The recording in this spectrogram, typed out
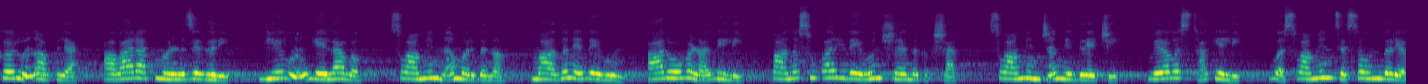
करून आपल्या आवारात म्हणजे घरी घेऊन गेला व स्वामींना मर्दना मादने देऊन आरोगणा दिली. पानसुपारी देऊन शयनकक्षात स्वामींच्या निद्रेची व्यवस्था केली. व स्वामींचे सौंदर्य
